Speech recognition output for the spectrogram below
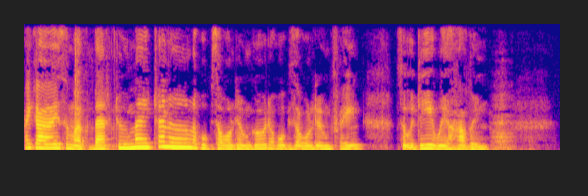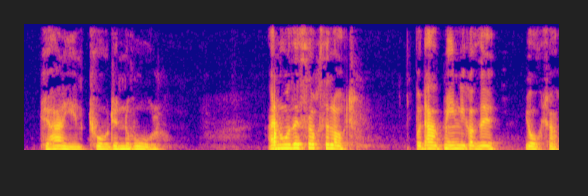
Hi guys and welcome back to my channel. I hope it's all doing good. I hope it's all doing fine. So today we are having giant toad in the hole. I know this looks a lot, but I've mainly got the Yorkshire,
